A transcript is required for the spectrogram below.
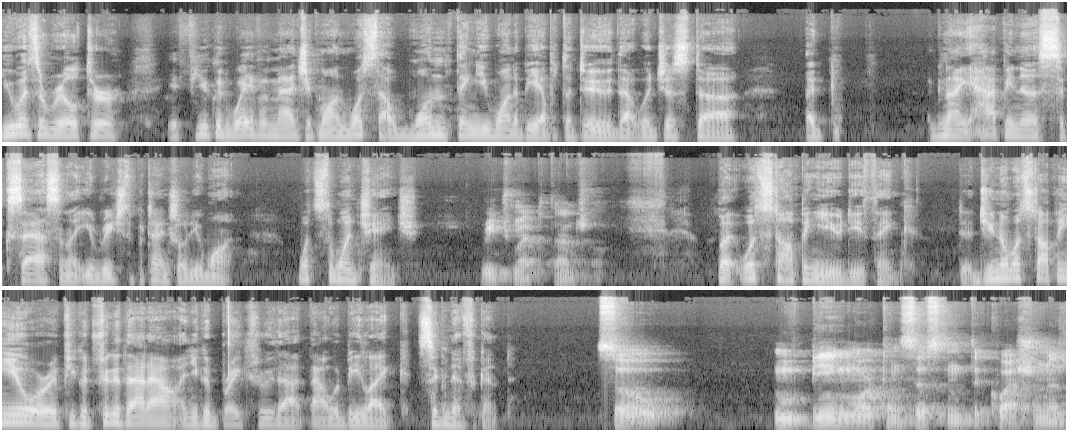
you as a realtor, if you could wave a magic wand, what's that one thing you want to be able to do that would just uh, ignite happiness, success, and let you reach the potential you want? What's the one change? Reach my potential. But what's stopping you? Do you think? Do do you know what's stopping you? Or if you could figure that out and you could break through that, that would be like significant. So, m- being more consistent, the question is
